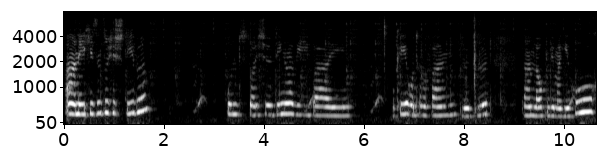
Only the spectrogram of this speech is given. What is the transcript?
Ah, nee, hier sind solche Stäbe. Und solche Dinger wie bei Okay, runtergefallen. Blöd, blöd. Dann laufen wir mal hier hoch.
